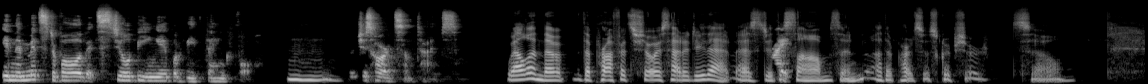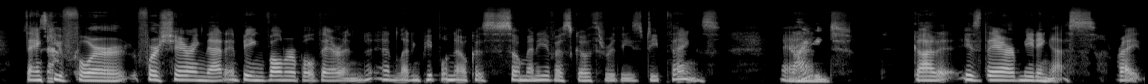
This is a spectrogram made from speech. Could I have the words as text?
in the midst of all of it, still being able to be thankful, mm-hmm. which is hard sometimes. Well, and the the prophets show us how to do that, as did right. the Psalms and other parts of Scripture. So Thank exactly. you for for sharing that and being vulnerable there and and letting people know because so many of us go through these deep things, and right. God is there meeting us, right?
